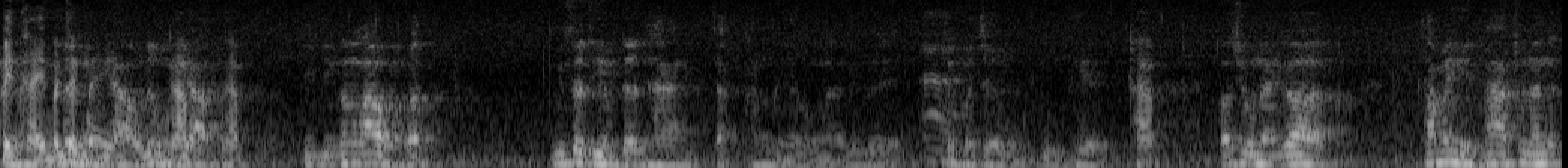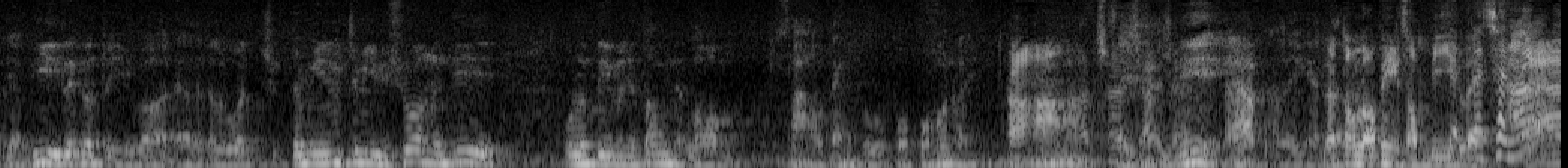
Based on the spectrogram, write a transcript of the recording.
เป็นใครมาจากไหนเรื่องของยาวเรื่องของครับยาว ครับ จริงๆต้องเล่าแบบว่ามิสเตอร์ทีมเดินทางจากทางเหนือลงมาเรื่อยอ่า ๆจนมาเจอผมที่กรุงเทพครับ ก็ช่วงนั้นก็ถ้าไม่เห็นภาพช่วงนั้นอย่างพี่เล่นดนตรีก็เดี๋ยวก็จะรู้ว่าจะมีจะมีอยู่ช่วงหนึ่งที่ วงดนตรีมันจะต้องมีนักร้องสาวแต่งตัวโป๊ะๆหน่อยอ่าอ่าใช่ใช่ทีใช่นี่ครับอะไรอย่างเงี้ยเราต้องร้องเพลงซอมบี้ด้วยแต่ฉันไม่ อ่า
